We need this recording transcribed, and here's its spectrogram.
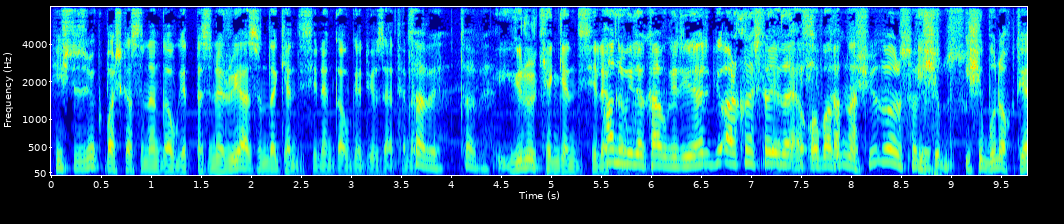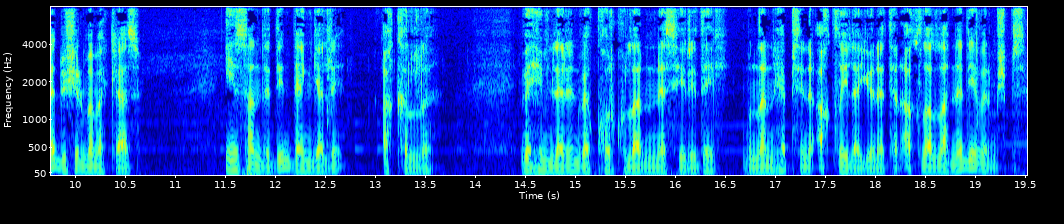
hiç lüzum yok başkasından kavga etmesine. Rüyasında kendisiyle kavga ediyor zaten. adam. Tabi tabi. Yürürken kendisiyle Hanımıyla kavga kavga ediyor. Her arkadaşlarıyla Yani işi o bakımdan. Doğru işi, söylüyorsunuz. işi bu noktaya düşürmemek lazım. İnsan dediğin dengeli, akıllı, vehimlerin ve korkuların esiri değil. Bunların hepsini aklıyla yöneten, aklı Allah ne diye vermiş bize?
